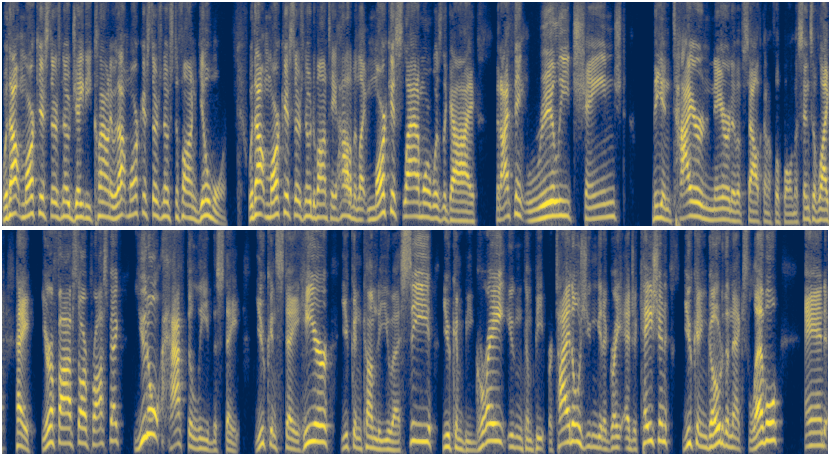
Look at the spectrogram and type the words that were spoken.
Without Marcus, there's no JD Clowney. Without Marcus, there's no Stephon Gilmore. Without Marcus, there's no DeVonte Holloman. Like Marcus Lattimore was the guy that I think really changed the entire narrative of South Carolina football in the sense of like, hey, you're a five star prospect. You don't have to leave the state. You can stay here. You can come to USC. You can be great. You can compete for titles. You can get a great education. You can go to the next level. And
